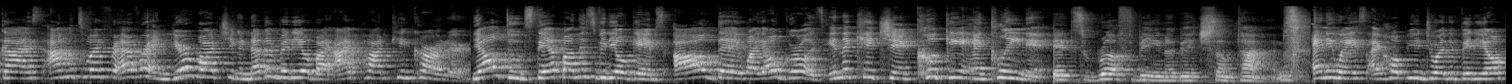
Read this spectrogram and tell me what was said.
Up guys, I'm The Toy Forever and you're watching another video by iPod King Carter. Y'all dudes stay up on these video games all day while y'all girl is in the kitchen cooking and cleaning. It's rough being a bitch sometimes. Anyways, I hope you enjoyed the video.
